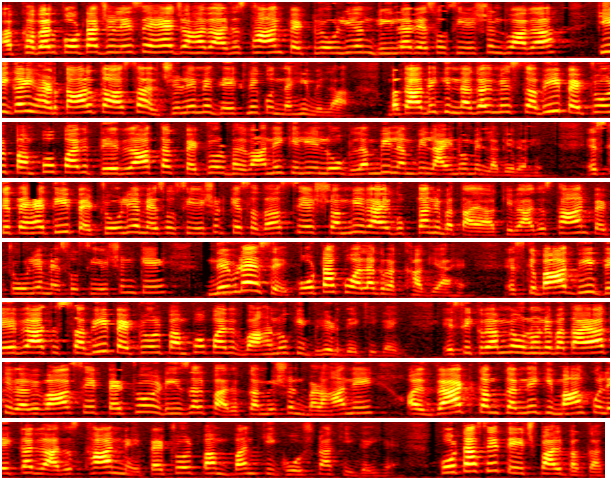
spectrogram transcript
अब खबर कोटा ज़िले से है, जहाँ राजस्थान पेट्रोलियम डीलर एसोसिएशन द्वारा की गई हड़ताल का असर ज़िले में देखने को नहीं मिला। बता दें कि नगर में सभी पेट्रोल पंपों पर देर रात तक पेट्रोल भरवाने के लिए लोग लंबी लंबी लाइनों में लगे रहे। इसके तहत ही पेट्रोलियम एसोसिएशन के सदस्य शम्मी राय गुप्ता ने बताया कि राजस्थान पेट्रोलियम एसोसिएशन के निर्णय से कोटा को अलग रखा गया है। इसके बाद भी देर रात सभी पेट्रोल पंपों पर वाहनों की भीड़ देखी गई। इसी क्रम में उन्होंने बताया कि रविवार से पेट्रोल, डीजल पर कमीशन बढ़ाने और वैट कम करने की मांग को लेकर राजस्थान में पेट्रोल पंप बंद की घोषणा की गई है। कोटा से तेजपाल बग्गा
